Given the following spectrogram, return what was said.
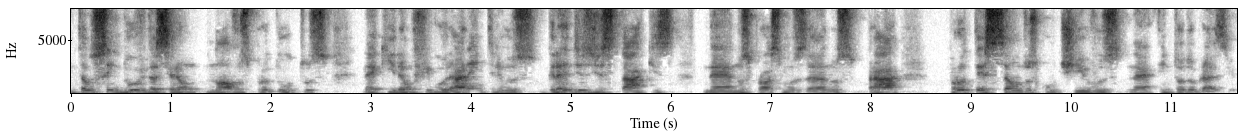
Então, sem dúvida, serão novos produtos né, que irão figurar entre os grandes destaques né, nos próximos anos para proteção dos cultivos né, em todo o Brasil.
